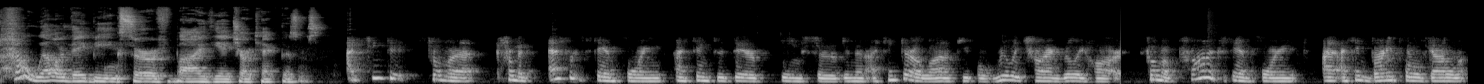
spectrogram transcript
how well are they being served by the HR tech business? I think that from a from an effort standpoint, I think that they're being served, and that I think there are a lot of people really trying really hard. From a product standpoint, I, I think Bernie Portal's got a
